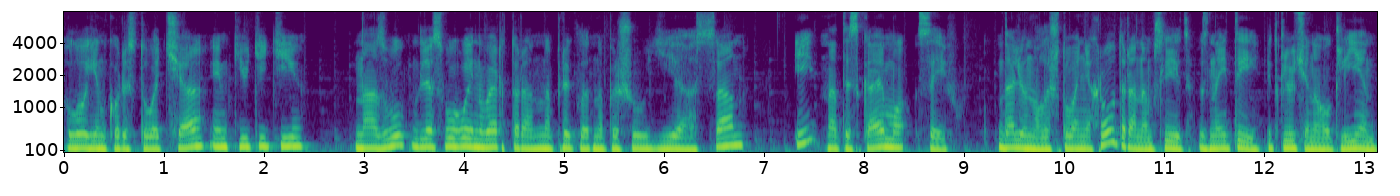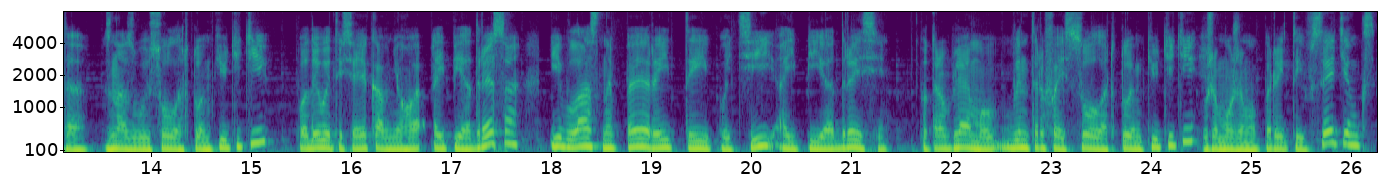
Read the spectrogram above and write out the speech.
логін користувача MQTT назву для свого інвертора, наприклад, напишу EASAN і натискаємо Save. Далі у налаштуваннях роутера нам слід знайти підключеного клієнта з назвою Solar MQTT, подивитися, яка в нього IP-адреса, і, власне, перейти по цій IP-адресі. Потрапляємо в інтерфейс Solar MQTT, вже можемо перейти в Settings,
